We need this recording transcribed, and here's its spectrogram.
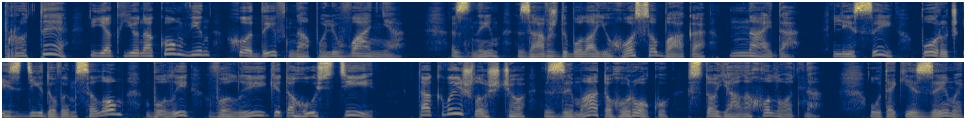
про те, як юнаком він ходив на полювання. З ним завжди була його собака Найда. Ліси поруч із дідовим селом були великі та густі. Так вийшло, що зима того року стояла холодна. У такі зими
